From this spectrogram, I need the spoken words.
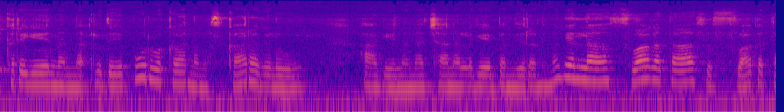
ವೀಕ್ಷಕರಿಗೆ ನನ್ನ ಹೃದಯಪೂರ್ವಕ ನಮಸ್ಕಾರಗಳು. ಹಾಗೆ ನನ್ನ ಚಾನಲ್ಗೆ ಬಂದಿರೋ ನಿಮಗೆಲ್ಲ ಸ್ವಾಗತ, ಸುಸ್ವಾಗತ.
